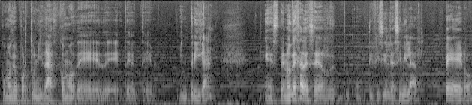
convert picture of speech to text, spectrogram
como de oportunidad, como de, de, de- de intriga. Este, no deja de ser difícil de asimilar, pero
